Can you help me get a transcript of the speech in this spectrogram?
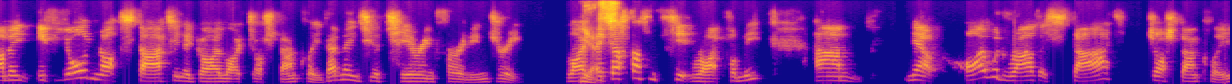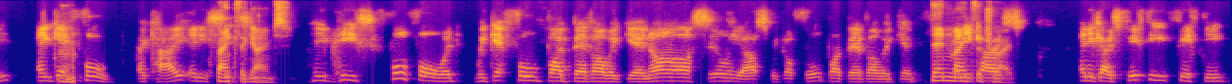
I mean, if you're not starting a guy like Josh Dunkley, that means you're cheering for an injury. Like yes. it just doesn't sit right for me. Um, now, I would rather start Josh Dunkley and get mm. full, okay? And he bank the games. He, he's full forward. We get fooled by Bevo again. Oh, silly us. We got fooled by Bevo again. Then make the goes, trade. And he goes 50 50,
